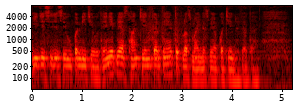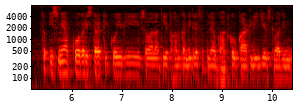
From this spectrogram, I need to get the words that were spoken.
ये जैसे जैसे ऊपर नीचे होते हैं, यानी अपने स्थान चेंज करते हैं तो प्लस माइनस में आपका चेंज हो जाता है। तो इसमें आपको अगर इस तरह की कोई भी सवाल आती है तो हल करने के लिए सबसे पहले आप घात को काट लीजिए, उसके बाद इन,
